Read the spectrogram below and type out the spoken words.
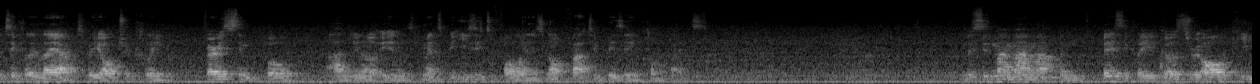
particular layout to be ultra clean, very simple, and you know it's meant to be easy to follow and it's not far too busy and complex. This is my mind map and basically it goes through all the key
